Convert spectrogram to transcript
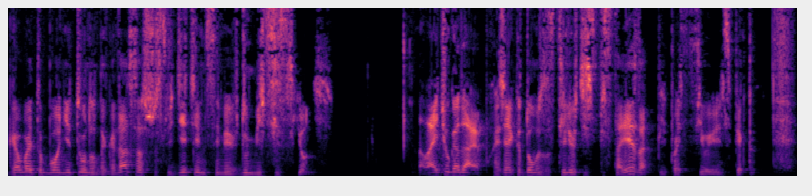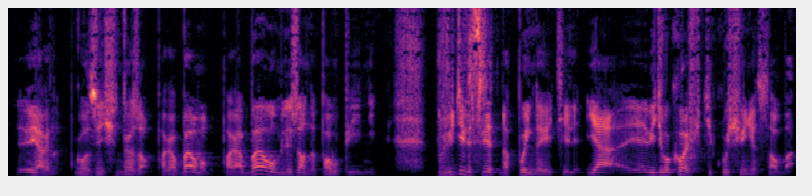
Габайту было нетрудно догадаться, что свидетельницей имею в виду миссис Йонс. «Давайте угадаю. Хозяйка дома застрелилась из пистолета?» – перепросил ее инспектор. «Верно», – голос женщины дрожал. «Парабеллум, парабеллум лежал на полу перед ней. Вы видели след на пыльной теле? Я, я видела кровь, текущую у нее со лба».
